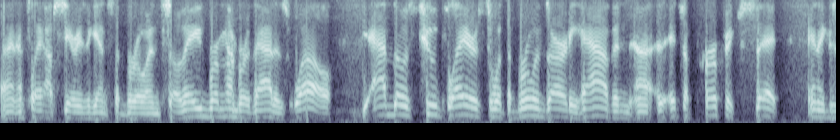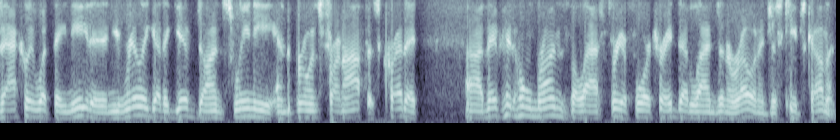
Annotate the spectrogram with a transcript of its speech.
in a playoff series against the Bruins. So they remember that as well. You add those two players to what the Bruins already have, and uh, it's a perfect fit and exactly what they needed. And you really got to give Don Sweeney and the Bruins front office credit uh, they've hit home runs the last three or four trade deadlines in a row, and it just keeps coming.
